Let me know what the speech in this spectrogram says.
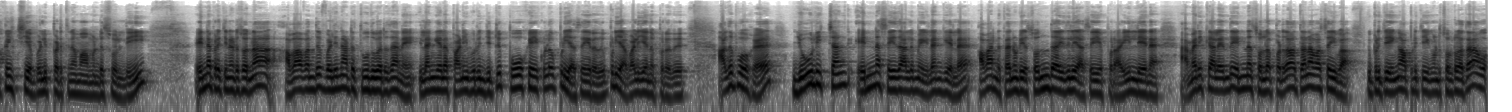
மகிழ்ச்சியை வெளிப்படுத்தினோமாம் என்று சொல்லி என்ன பிரச்சனைன்னு சொன்னால் அவள் வந்து வெளிநாட்டு தூதுவர் தானே இலங்கையில் பணிபுரிஞ்சிட்டு போகைக்குள்ளே இப்படியா செய்கிறது இப்படியா வழி அனுப்புறது. அதுபோக ஜூலி சங் என்ன செய்தாலுமே இலங்கையில் அவன் தன்னுடைய சொந்த இதுலையா செய்ய போகிறா இல்லைன்னு அமெரிக்காலேருந்து என்ன சொல்லப்படுதோ தானே அவள் செய்வா. இப்படி செய்யுங்க அப்படி செய்யுங்கன்னு சொல்கிறது தானே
